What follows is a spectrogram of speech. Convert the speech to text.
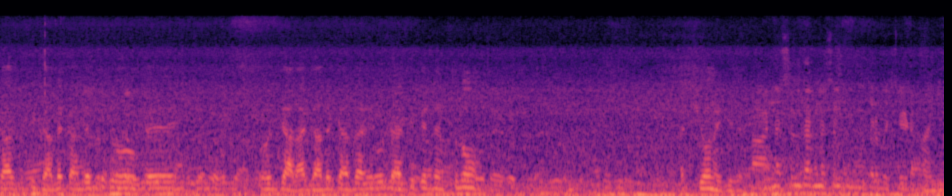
ਕੱਲ ਤੁਸੀਂ ਗੱਲ ਕਰਦੇ ਦੱਸੋ ਕਿ ਉਹ ਜ਼ਿਆਦਾ ਗੱਲ ਕਰਦਾ ਸੀ ਉਹ ਦੱਸ ਕਿ ਨਸਲੋਂ ਅੱਛੀ ਹੋਣੀ ਚਾਹੀਦੀ ਹਾਂ ਨਸਲ ਦਰ ਨਸਲ ਕਬੂਤਰ ਬੱਚੇ ਡਾ ਹਾਂਜੀ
